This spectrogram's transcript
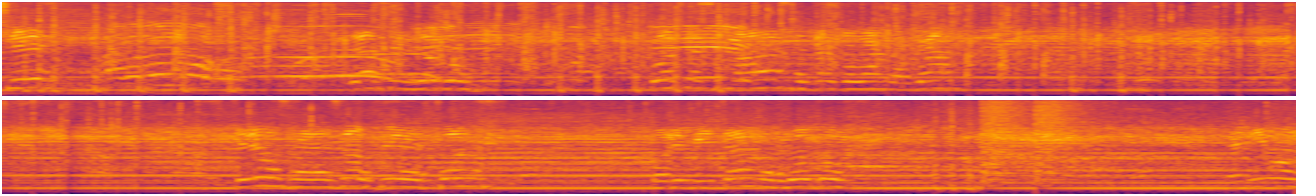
Che. Gracias, loco. Cosas y más está tomando acá. Queremos agradecer a ustedes todos por invitarnos, loco. Venimos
